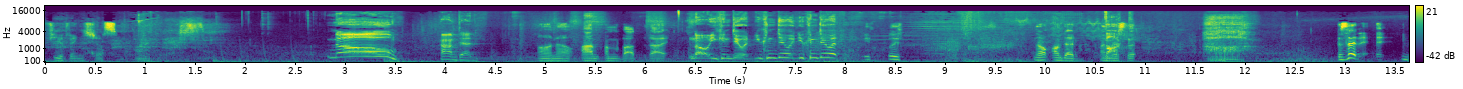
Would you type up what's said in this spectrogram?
few things just fine. No! I'm dead. Oh no, I'm, I'm about to die. No, you can do it. You can do it. You can do it. Please, please. No, I'm dead. I missed it. Is that... Uh,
